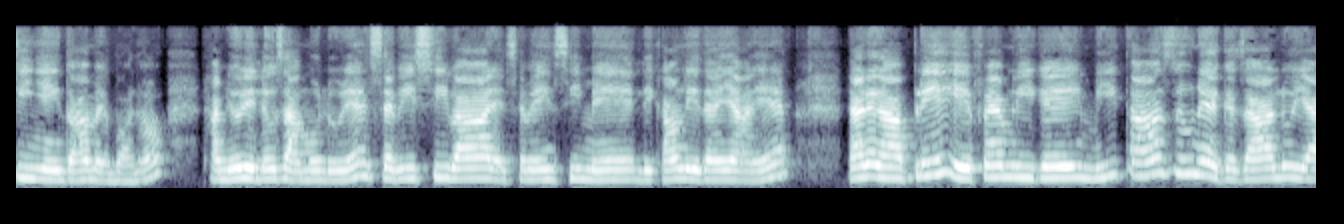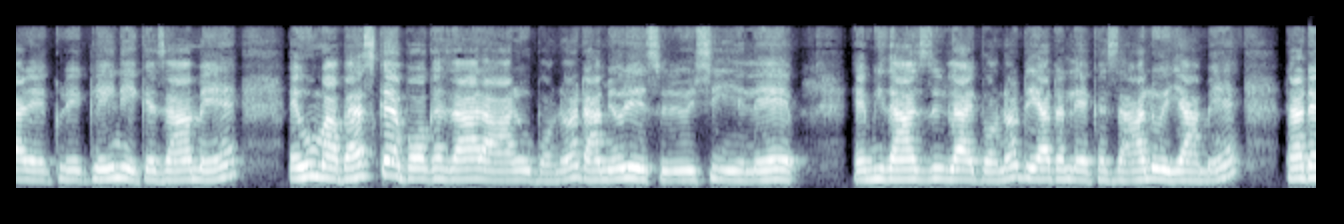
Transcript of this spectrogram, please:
တည်ငြိမ်သွားမယ်ပေါ့နော်ဒါမျိုးတွေလှုပ်ဆောင်မှုလိုတယ်စပီးစီးပါတဲ့စပင်းစီးမယ်လေကောင်းလေတန်းရတယ်နောက်တက play a family game မိသားစုနဲ့ကစားလို့ရတဲ့ great game တွေကစားမယ်အဲဥမာ basketball ကစားတာတို့ပေါ့နော်ဒါမျိုးတွေဆိုလို့ရှိရင်လေအဲမိသားစုလိုက်ပေါ့နော်တရားတစ်လှည့်ကစားလို့ရမယ်နောက်တ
